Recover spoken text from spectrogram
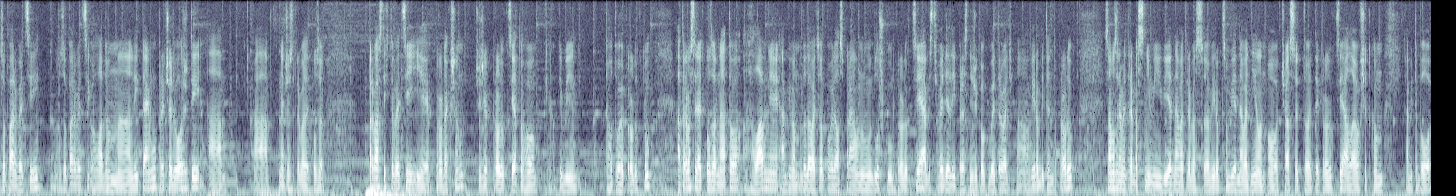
zo pár vecí, zo pár vecí ohľadom eh, lead timeu, prečo je dôležitý a, a na čo sa treba dať pozor. Prvá z týchto vecí je production, čiže produkcia toho, ako keby, toho tvojho produktu. A treba si dať pozor na to, hlavne, aby vám dodávateľ povedal správnu dĺžku produkcie, aby ste vedeli presne, že koľko bude trvať eh, vyrobiť tento produkt Samozrejme treba s nimi vyjednávať, treba s výrobcom vyjednávať nielen o čase tej, produkcie, ale o všetkom, aby to bolo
